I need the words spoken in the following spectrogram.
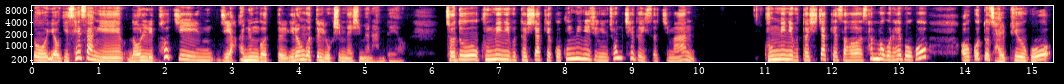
또 여기 세상에 널리 퍼지지 않은 것들 이런 것들 욕심내시면 안 돼요. 저도 국민이부터 시작했고 국민이 중엔 총체도 있었지만 국민이부터 시작해서 삽목을 해보고 어, 꽃도 잘 피우고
